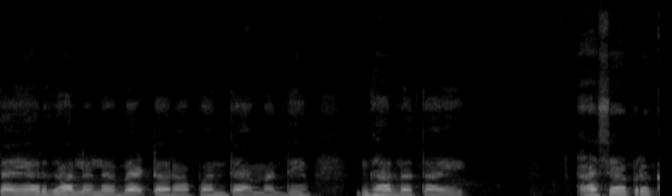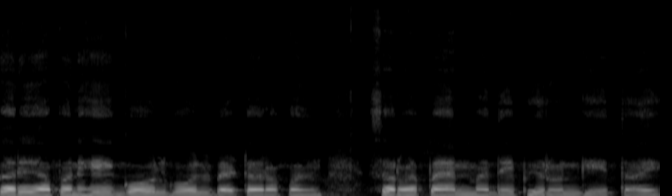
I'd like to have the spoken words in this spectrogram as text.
तयार झालेलं बॅटर आपण त्यामध्ये घालत आहे. अशा प्रकारे आपण हे गोल गोल बॅटर आपण सर्व पॅनमध्ये फिरून घेत आहे.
